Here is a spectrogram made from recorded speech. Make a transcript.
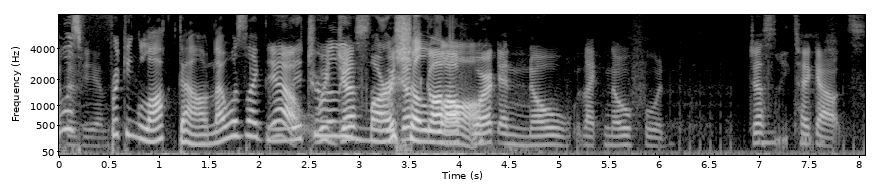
7 was p.m. freaking lockdown. That was like yeah, literally we just martial we just got law. off work and no like no food, just oh my takeouts.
